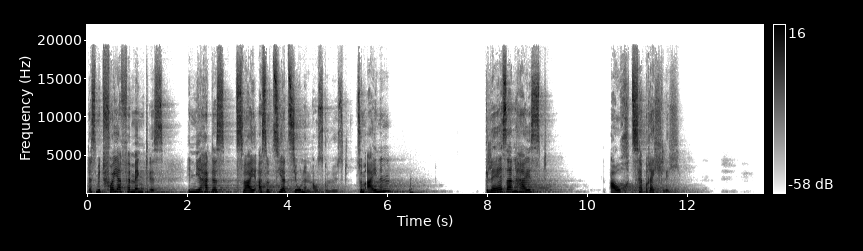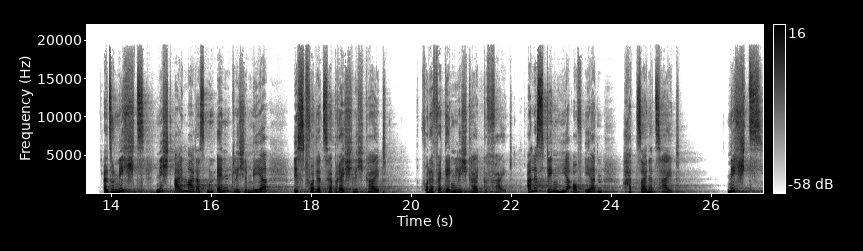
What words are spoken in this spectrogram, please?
das mit Feuer vermengt ist. In mir hat das zwei Assoziationen ausgelöst. Zum einen, gläsern heißt auch zerbrechlich. Also nichts, nicht einmal das unendliche Meer ist vor der Zerbrechlichkeit, vor der Vergänglichkeit gefeit. Alles Ding hier auf Erden hat seine Zeit. Nichts,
